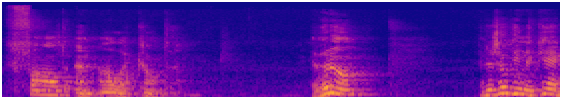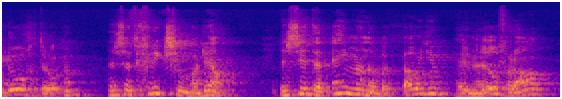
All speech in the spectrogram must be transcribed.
faalt aan alle kanten. En waarom? En dat is ook in de kerk doorgetrokken. Dat is het Griekse model. Er zit er één man op het podium, heeft een heel verhaal.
